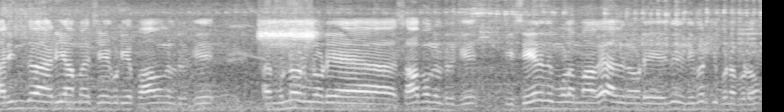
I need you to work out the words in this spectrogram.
அறிந்து அறியாமல் செய்யக்கூடிய பாவங்கள் இருக்குது முன்னோர்களுடைய சாபங்கள் இருக்குது இது செய்கிறது மூலமாக அதனுடைய இது நிவர்த்தி பண்ணப்படும்.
